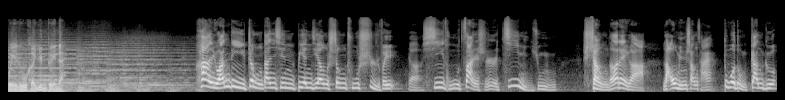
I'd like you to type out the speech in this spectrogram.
会如何应对呢？汉元帝正担心边疆生出是非啊，西图暂时击弭匈奴。省得这个劳民伤财，多动干戈。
